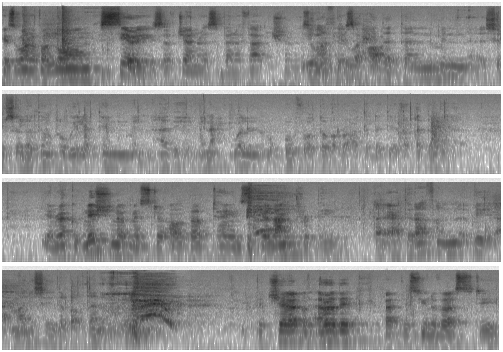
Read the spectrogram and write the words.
is one of a long series of generous benefactions يمثل واحدة من سلسلة طويلة من هذه المنح والوقوف والتبرعات التي يتقدم بها in recognition of Mr. al Babtain's philanthropy, the chair of Arabic at this university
